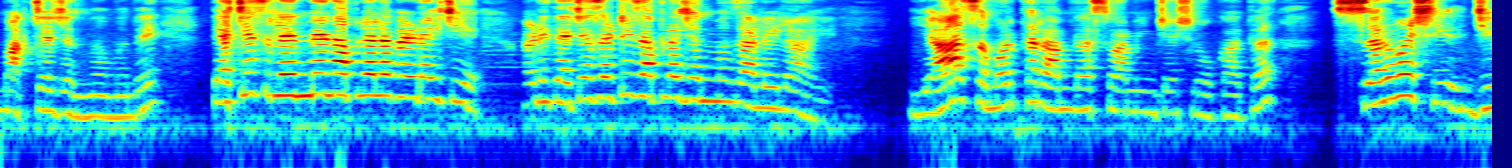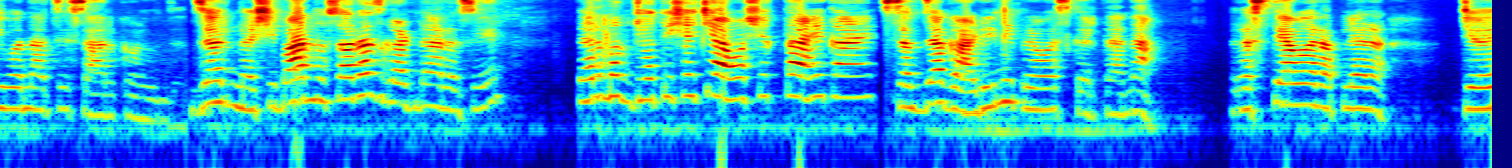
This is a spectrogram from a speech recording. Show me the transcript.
मागच्या जन्मामध्ये त्याचीच लेनदेन आपल्याला फेडायची आहे आणि त्याच्यासाठीच आपला जन्म झालेला आहे. या समर्थ रामदास स्वामींच्या श्लोकातच सर्व जीवनाचे सार कळून जर नशिबानुसारच घडणार असेल तर मग ज्योतिषाची आवश्यकता आहे काय? समजा गाडीने प्रवास करताना रस्त्यावर आपल्याला जे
